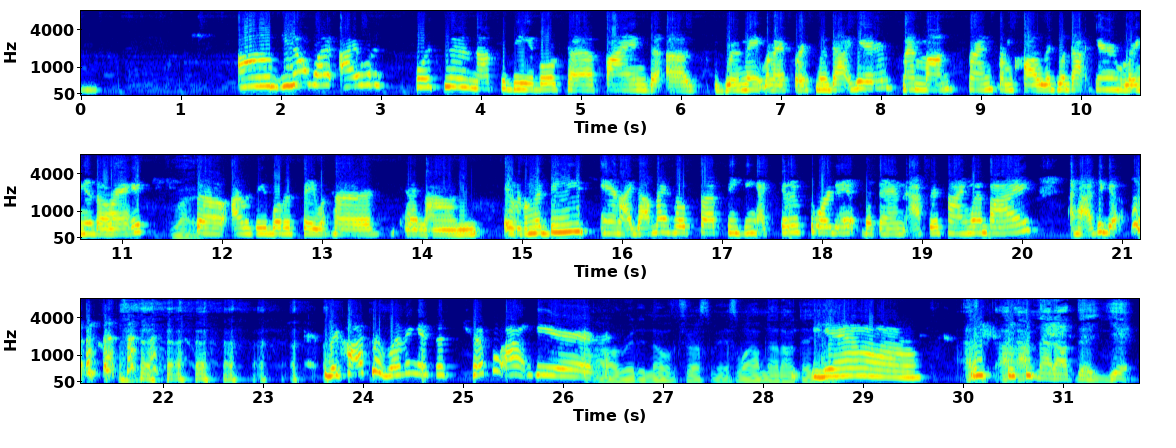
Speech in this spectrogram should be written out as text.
Um, you know what? I was fortunate enough to be able to find a roommate when I first moved out here. My mom's friend from college lived out here in Marina Del Rey. Right. So I was able to stay with her and um, it was on the beach, and I got my hopes up thinking I could afford it. But then after time went by, I had to go. the cost of living is just triple out here. I already know. Trust me. That's why I'm not out there. Yet. Yeah. I, am not out there yet.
